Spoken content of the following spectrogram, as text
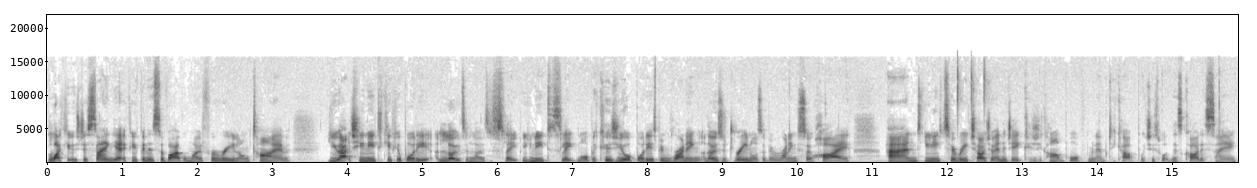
like it was just saying, yeah, if you've been in survival mode for a really long time you actually need to give your body loads and loads of sleep. You need to sleep more because your body has been running, those adrenals have been running so high and you need to recharge your energy because you can't pour from an empty cup, which is what this card is saying.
